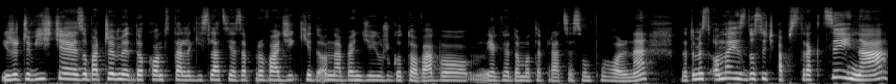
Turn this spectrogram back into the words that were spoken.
I rzeczywiście zobaczymy, dokąd ta legislacja zaprowadzi, kiedy ona będzie już gotowa, bo jak wiadomo, te prace są powolne. Natomiast ona jest dosyć abstrakcyjna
